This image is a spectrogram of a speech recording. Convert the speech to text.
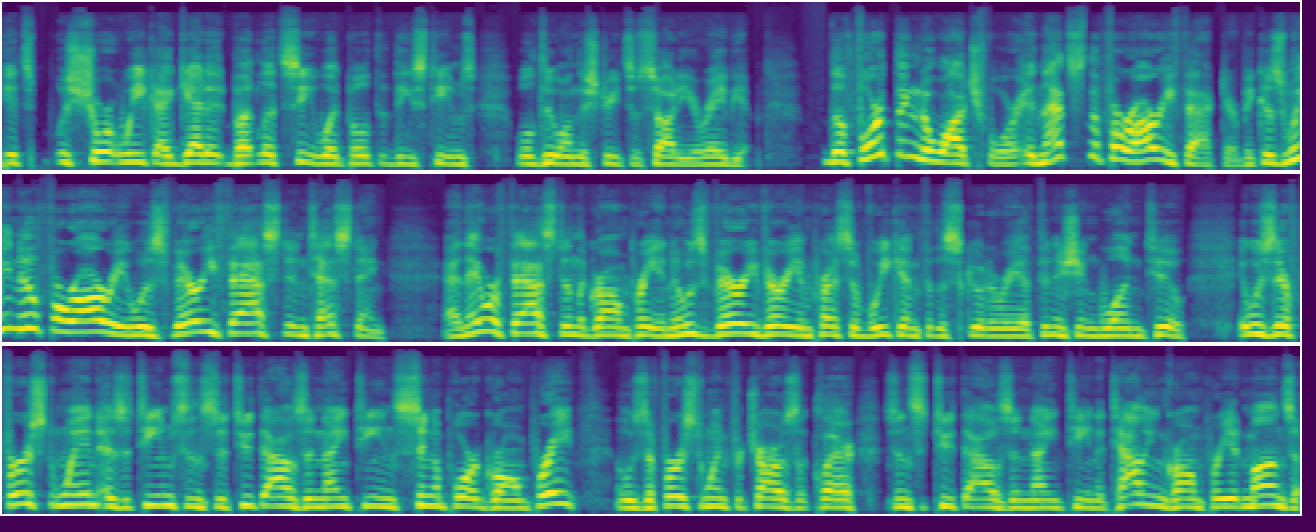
It's a short week, I get it, but let's see what both of these teams will do on the streets of Saudi Arabia. The fourth thing to watch for, and that's the Ferrari factor, because we knew Ferrari was very fast in testing and they were fast in the Grand Prix. And it was very, very impressive weekend for the Scuderia, finishing 1 2. It was their first win as a team since the 2019 Singapore Grand Prix. It was the first win for Charles Leclerc since the 2019 Italian Grand Prix at Monza.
